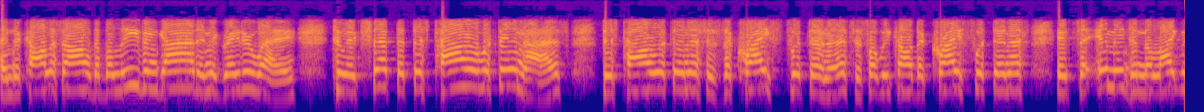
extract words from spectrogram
and to call us all to believe in God in a greater way, to accept that this power within us, this power within us is the Christ within us. It's what we call the Christ within us. It's the image and the likeness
